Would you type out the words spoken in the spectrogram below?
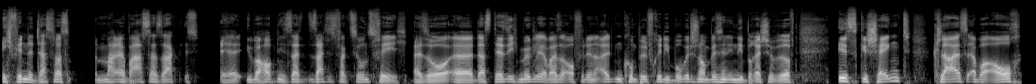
ich finde, das, was Mario Barca sagt, ist äh, überhaupt nicht satisfaktionsfähig. Also, äh, dass der sich möglicherweise auch für den alten Kumpel Freddy Bobic noch ein bisschen in die Bresche wirft, ist geschenkt. Klar ist aber auch,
